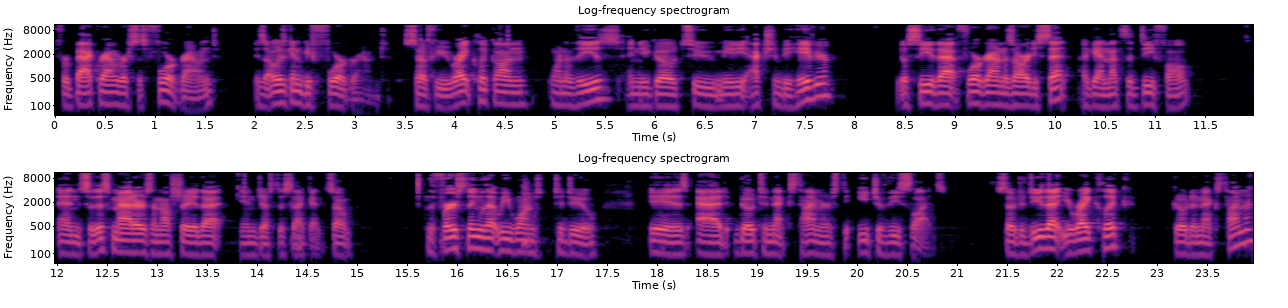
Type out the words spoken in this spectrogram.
for background versus foreground is always going to be foreground. So if you right click on one of these and you go to media action behavior, you'll see that foreground is already set. Again, that's the default. And so this matters, and I'll show you that in just a second. So the first thing that we want to do is add go to next timers to each of these slides. So to do that, you right click, go to next timer.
